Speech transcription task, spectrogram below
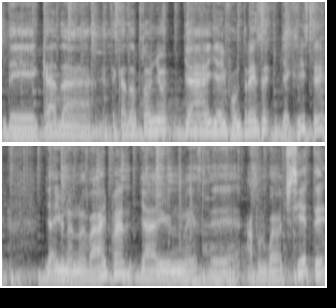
de cada, de cada otoño. Ya hay iPhone 13, ya existe. Ya hay una nueva iPad, ya hay un este, Apple Watch 7.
